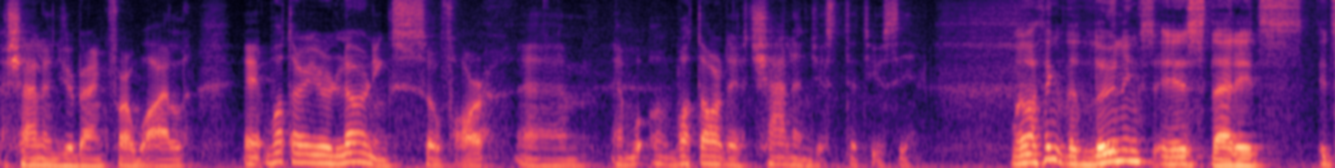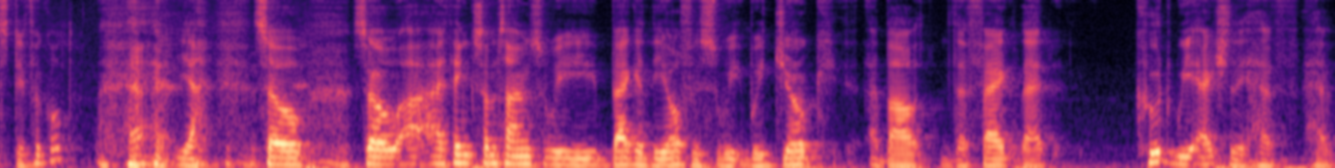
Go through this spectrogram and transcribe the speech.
a challenger bank for a while. Uh, what are your learnings so far, um, and wh- what are the challenges that you see? Well, I think the learnings is that it's it's difficult. yeah. So so I I think sometimes we back at the office we, we joke about the fact that could we actually have have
